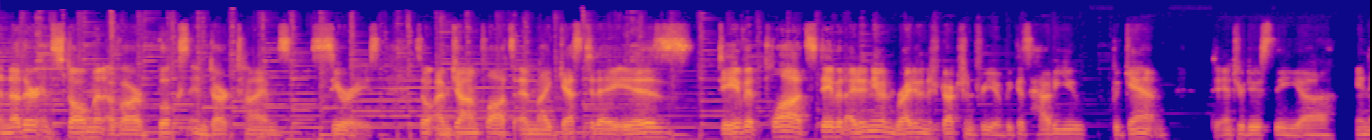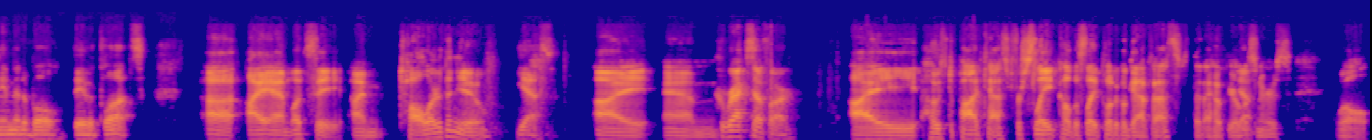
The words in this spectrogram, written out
another installment of our Books in Dark Times series. So I'm John Plotz, and my guest today is David Plotz. David, I didn't even write an introduction for you because how do you begin to introduce the uh, inimitable David Plotz? Uh, I am, let's see, I'm taller than you. Yes. I am. Correct so far. I host a podcast for Slate called the Slate Political Gabfest that I hope your Yeah. listeners will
